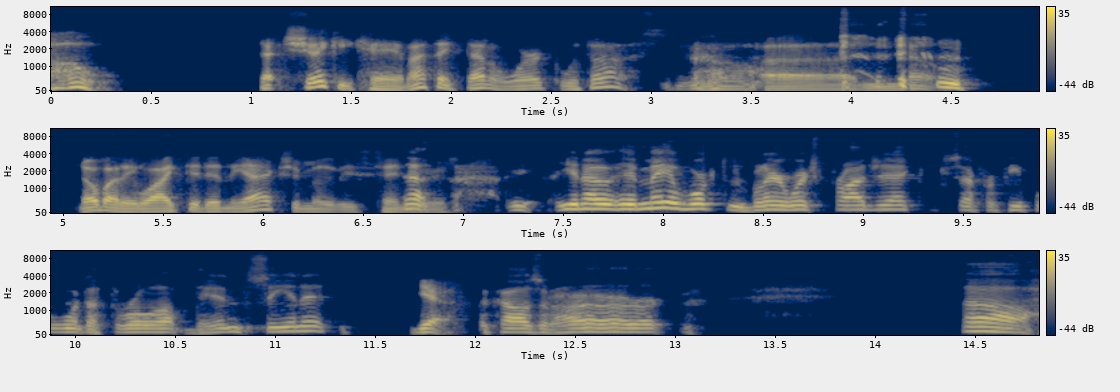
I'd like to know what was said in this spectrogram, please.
"Oh, that shaky cam, I think that'll work with us." Oh. Uh no. Nobody liked it in the action movies 10 Yeah. years. You know, it may have worked in Blair Witch Project, except for people want to throw up then seeing it Yeah. because of her. Oh,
